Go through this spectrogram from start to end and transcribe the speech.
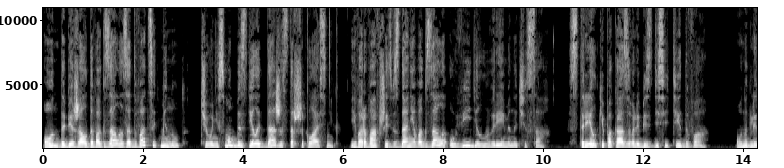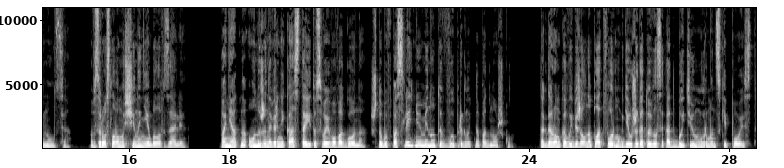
Он добежал до вокзала за 20 минут, чего не смог бы сделать даже старшеклассник, и, ворвавшись в здание вокзала, увидел время на часах. Стрелки показывали без десяти два. Он оглянулся. Взрослого мужчины не было в зале. Понятно, он уже наверняка стоит у своего вагона, чтобы в последнюю минуту выпрыгнуть на подножку. Тогда Ромка выбежал на платформу, где уже готовился к отбытию мурманский поезд.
